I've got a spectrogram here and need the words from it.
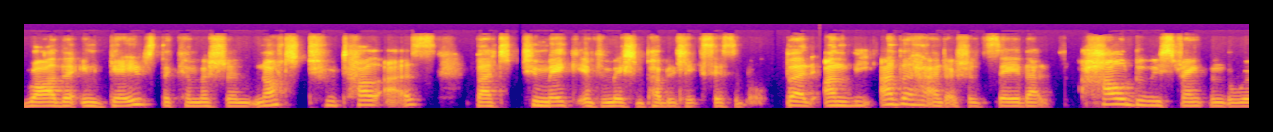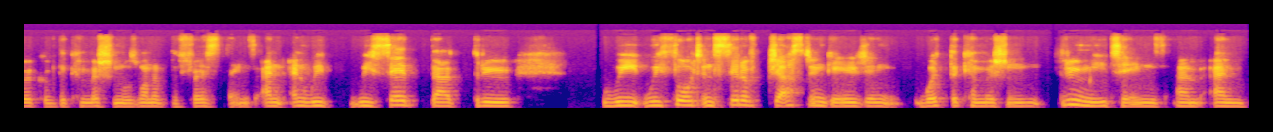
rather engaged the commission not to tell us, but to make information publicly accessible. But on the other hand, I should say, say that how do we strengthen the work of the commission was one of the first things. And, and we, we said that through we we thought instead of just engaging with the commission through meetings and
